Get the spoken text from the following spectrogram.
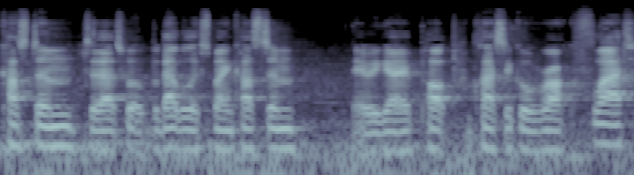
custom, so that's what that will explain custom. There we go, pop, classical, rock, flat.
